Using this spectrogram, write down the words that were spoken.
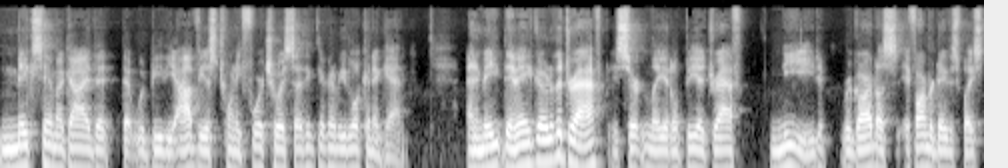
makes him a guy that that would be the obvious 24 choice. I think they're going to be looking again, and may, they may go to the draft. Certainly, it'll be a draft need, regardless if Armour Davis plays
